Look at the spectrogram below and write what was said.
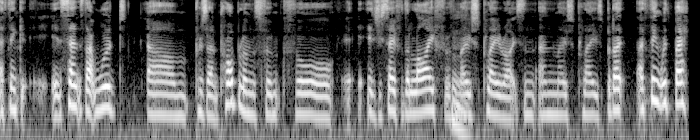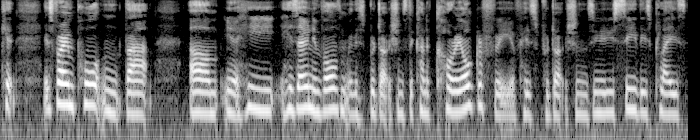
I think, in a sense, that would um, present problems for, for, as you say, for the life of hmm. most playwrights and, and most plays. But I, I think with Beckett, it's very important that um, you know he his own involvement with his productions, the kind of choreography of his productions. You know, you see these plays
